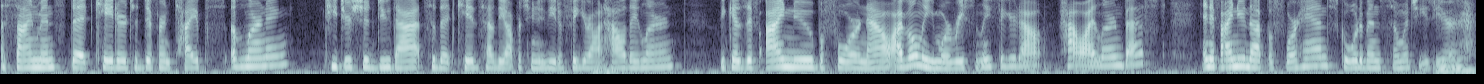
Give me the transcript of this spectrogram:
assignments that cater to different types of learning. Teachers should do that so that kids have the opportunity to figure out how they learn. Because if I knew before now, I've only more recently figured out how I learn best. And if I knew that beforehand, school would have been so much easier.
